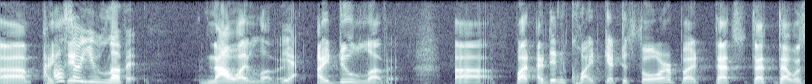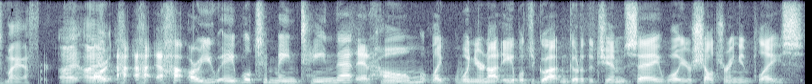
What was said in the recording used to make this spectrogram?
Um, I also, you love it. now I love it. Yeah. I do love it. Uh, but I didn't quite get to Thor, but that's that that was my effort. I, Are, h- h- h- are you able to maintain that at home? Like when you're not able to go out and go to the gym, say, while you're sheltering in place?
